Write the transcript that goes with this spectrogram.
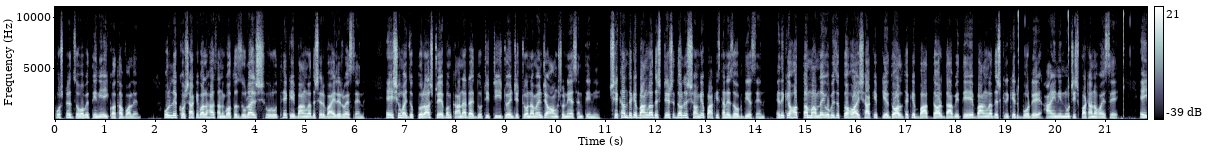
প্রশ্নের জবাবে তিনি এই কথা বলেন। উল্লেখ্য, সাকিব আল হাসান গত জুলাইয়ের শুরু থেকে বাংলাদেশের বাইরে রয়েছেন। এই সময় যুক্তরাষ্ট্র এবং কানাডায় দুটি টি টোয়েন্টি টুর্নামেন্টে অংশ নিয়েছেন তিনি। সেখান থেকে বাংলাদেশ টেস্ট দলের সঙ্গে পাকিস্তানে যোগ দিয়েছেন। এদিকে হত্যা মামলায় অভিযুক্ত হওয়ায় সাকিবকে দল থেকে বাদ দেওয়ার দাবিতে বাংলাদেশ ক্রিকেট বোর্ডে আইনি নোটিশ পাঠানো হয়েছে। এই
